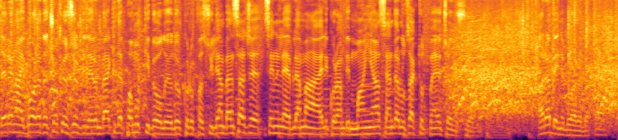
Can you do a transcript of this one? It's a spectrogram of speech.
Serenay bu arada çok özür dilerim. Belki de pamuk gibi oluyordur kuru fasulyen. Ben sadece seninle evlenme hayali kuran bir manyağı senden uzak tutmaya çalışıyorum. Ara beni bu arada. Pop,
